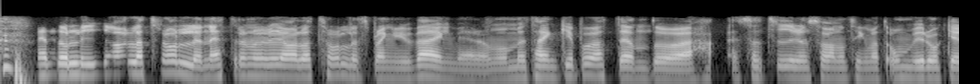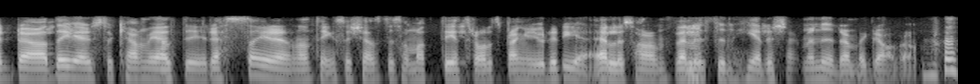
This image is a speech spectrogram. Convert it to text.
Men de lojala trollen, ett av de lojala trollen sprang ju iväg med dem och med tanke på att ändå satyren sa någonting om att om vi råkar döda er så kan vi alltid ressa er eller någonting så känns det som att det trollet sprang och gjorde det. Eller så har de väldigt fin hedersceremoni där de begraver dem.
